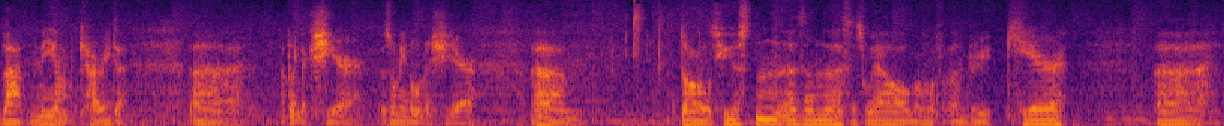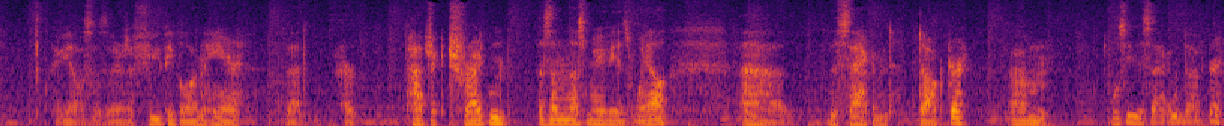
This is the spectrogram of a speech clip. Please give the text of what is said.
that name Carita uh, a bit like Cher is only known as Cher. Um, Donald Houston is in this as well along with Andrew Keir uh, who else is there? there's a few people in here that are Patrick Troughton is in this movie as well. Uh, the second Doctor. Um, was he the second Doctor?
